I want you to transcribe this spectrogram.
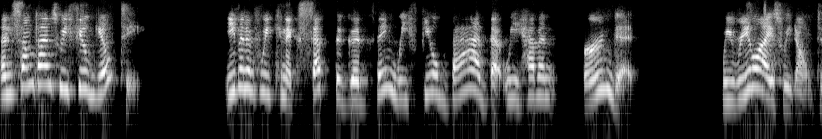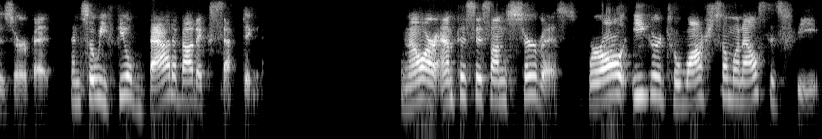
And sometimes we feel guilty. Even if we can accept the good thing, we feel bad that we haven't earned it. We realize we don't deserve it. And so we feel bad about accepting it. You know, our emphasis on service, we're all eager to wash someone else's feet,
